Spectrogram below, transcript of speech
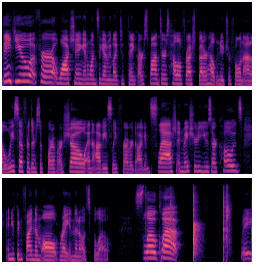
thank you for watching. And once again, we'd like to thank our sponsors, HelloFresh, BetterHelp, Nutrafol, and Ana Luisa for their support of our show, and obviously Forever Dog and Slash. And make sure to use our codes, and you can find them all right in the notes below. Slow clap. Wait.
